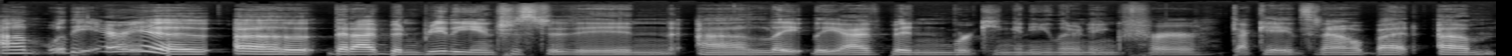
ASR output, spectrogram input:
Um, well, the area uh, that I've been really interested in uh, lately, I've been working in e learning for decades now, but um,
